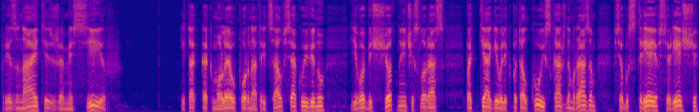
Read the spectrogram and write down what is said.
«Признайтесь же, мессир!» И так как Моле упорно отрицал всякую вину, его бесчетное число раз — подтягивали к потолку, и с каждым разом все быстрее, все резче.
